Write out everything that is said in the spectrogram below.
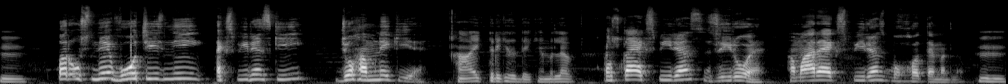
हम्म, पर उसने वो चीज़ नहीं एक्सपीरियंस की जो हमने की है। हाँ एक तरीके से देखें मतलब उसका एक्सपीरियंस ज़ीरो है। हमारा एक्सपीरियंस बहुत है मतलब। हम्म,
